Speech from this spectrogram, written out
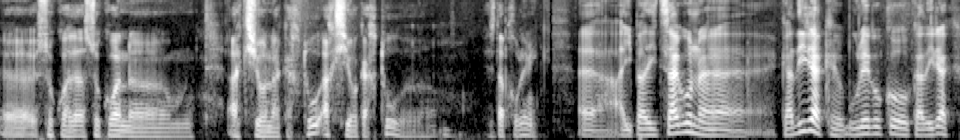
uh, zokoan akzioak hartu, akzioak hartu, ez da problemik. Uh, Aipa ditzagun, kadirak, bulegoko kadirak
